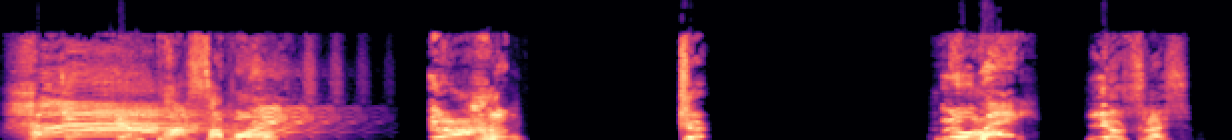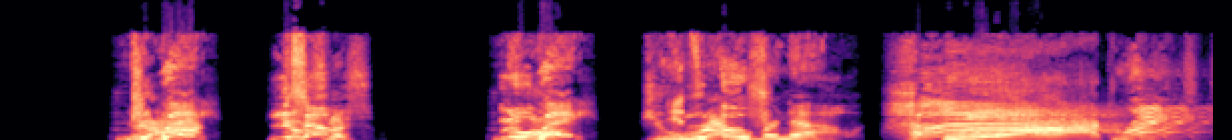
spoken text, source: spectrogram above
Ha! Impossible! Ah! No way. Useless! No way. Useless! No way. You It's wretch! over now. Ha! Great!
